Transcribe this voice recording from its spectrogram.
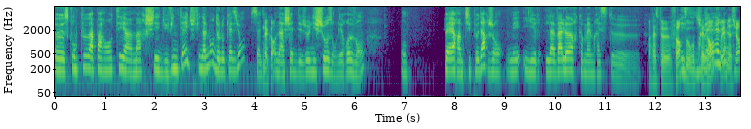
euh, ce qu'on peut apparenter à un marché du vintage, finalement, de l'occasion. C'est-à-dire qu'on achète des jolies choses, on les revend, on perd un petit peu d'argent, mais la valeur quand même reste... Euh, reste forte ou présente, oui, bien sûr.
